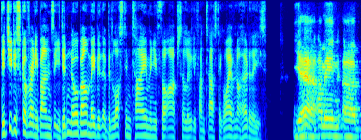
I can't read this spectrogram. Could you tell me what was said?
did you discover any bands that you didn't know about, maybe that have been lost in time, and you thought absolutely fantastic? Why have I not heard of these? Yeah, I mean, uh,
